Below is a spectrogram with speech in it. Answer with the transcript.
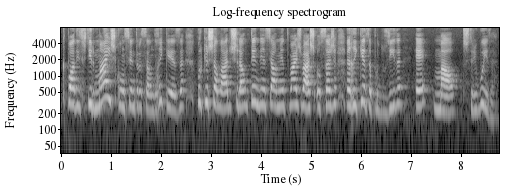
que pode existir mais concentração de riqueza, porque os salários serão tendencialmente mais baixos, ou seja, a riqueza produzida é mal distribuída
